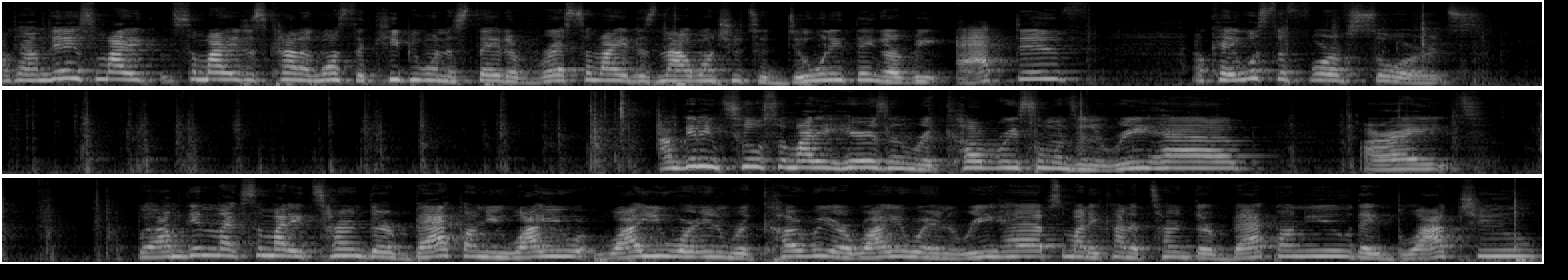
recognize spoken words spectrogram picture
Okay, I'm getting somebody, somebody just kind of wants to keep you in a state of rest. Somebody does not want you to do anything or be active. Okay, what's the Four of Swords? I'm getting two. Somebody here is in recovery. Someone's in rehab. All right. But I'm getting like somebody turned their back on you while you while you were in recovery or while you were in rehab. Somebody kind of turned their back on you. They blocked you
